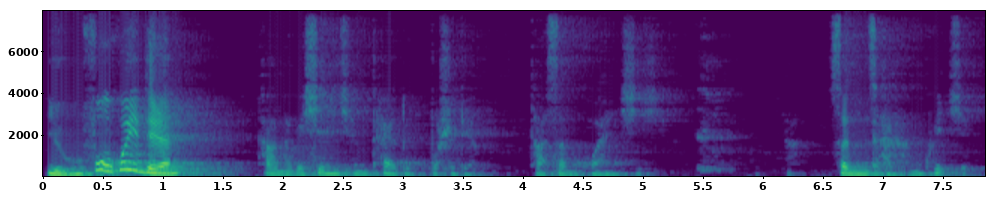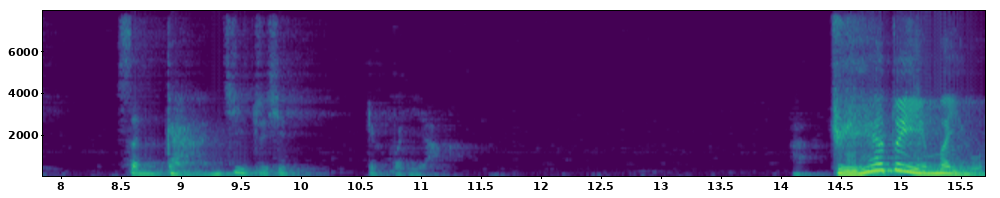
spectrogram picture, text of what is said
有福慧的人，他那个心情态度不是这样。他生欢喜心，生惭愧心，生感激之心，这个不一样啊！绝对没有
